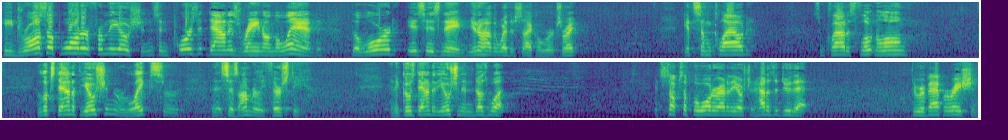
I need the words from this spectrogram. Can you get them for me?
He draws up water from the oceans and pours it down as rain on the land. The Lord is his name. You know how the weather cycle works, right? Get some cloud, some cloud is floating along. It looks down at the ocean or lakes, or, and it says, I'm really thirsty. And it goes down to the ocean and does what? It sucks up the water out of the ocean. How does it do that? Through evaporation.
